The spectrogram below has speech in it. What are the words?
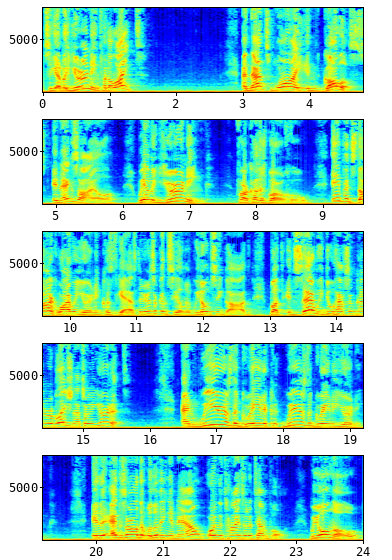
So you have a yearning for the light. And that's why in Golos, in exile, we have a yearning for our Kaddish Baruch Hu. If it's dark, why we yearning? Because yes, there is a concealment. We don't see God, but it's there. We do have some kind of revelation. That's why we yearn it. And where is the greater? Where's the greater yearning? In the exile that we're living in now or in the times of the temple. We all know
